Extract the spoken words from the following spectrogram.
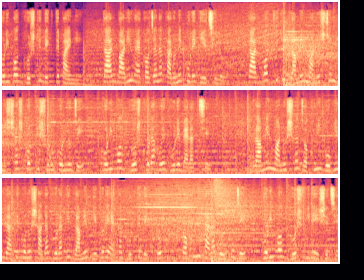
হরিপদ ঘোষকে দেখতে পায়নি। তার বাড়িও এক অজানা কারণে পুড়ে গিয়েছিল। তারপর থেকে গ্রামের মানুষজন বিশ্বাস করতে শুরু করল যে, হরিপদ ঘোষ ঘোড়া হয়ে ঘুরে বেড়াচ্ছে। গ্রামের মানুষরা যখনই গভীর রাতে কোনো সাদা ঘোড়াকে গ্রামের ভেতরে একা ঘুরতে দেখত, তখনই তারা বলতো যে, হরিপদ ঘোষ ফিরে এসেছে।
